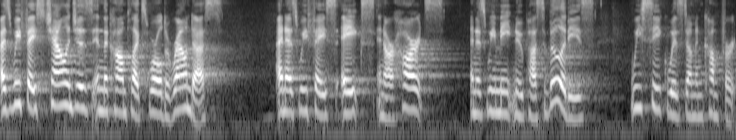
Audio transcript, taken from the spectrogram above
as we face challenges in the complex world around us, and as we face aches in our hearts, and as we meet new possibilities, we seek wisdom and comfort.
